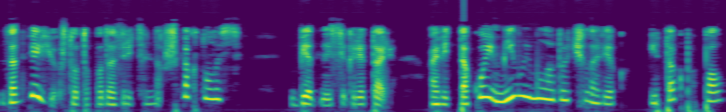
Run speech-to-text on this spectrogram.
За дверью что-то подозрительно шмякнулось. Бедный секретарь, а ведь такой милый молодой человек. И так попал.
